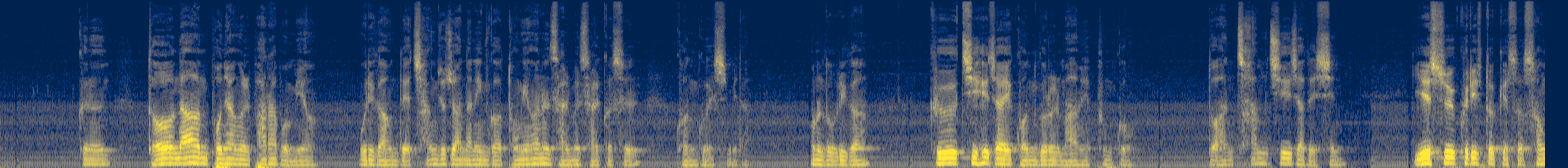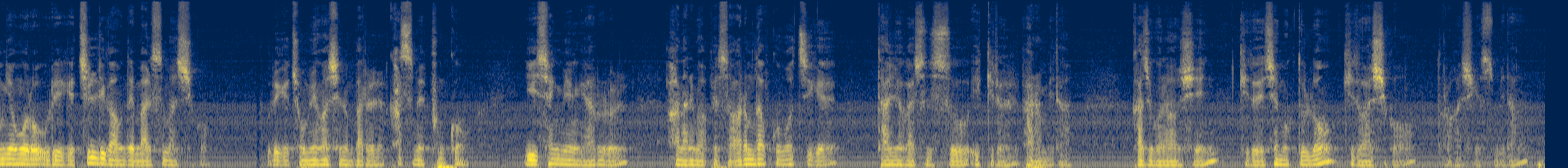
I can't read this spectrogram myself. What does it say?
그는 더 나은 본향을 바라보며 우리 가운데 창조주 하나님과 동행하는 삶을 살 것을 권고했습니다. 오늘도 우리가 그 지혜자의 권고를 마음에 품고 또한 참 지혜자 대신 예수 그리스도께서 성령으로 우리에게 진리 가운데 말씀하시고 우리에게 조명하시는 바를 가슴에 품고 이 생명의 하루를 하나님 앞에서 아름답고 멋지게 달려가실 수 있기를 바랍니다. 가지고 나오신 기도의 제목들로 기도하시고 돌아가시겠습니다.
